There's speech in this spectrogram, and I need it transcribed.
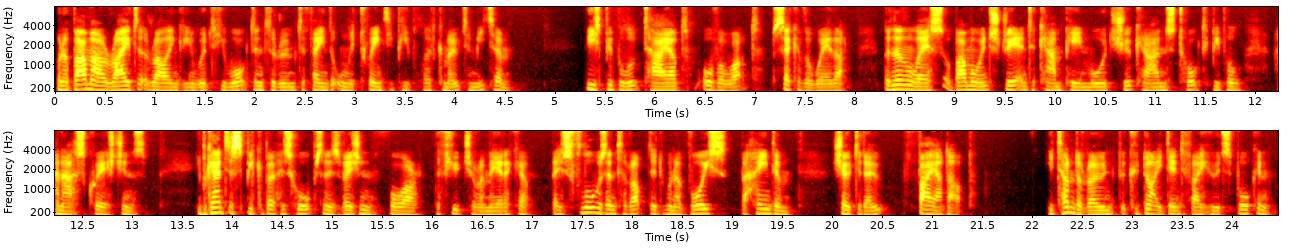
When Obama arrived at the rally in Greenwood, he walked into the room to find that only 20 people had come out to meet him. These people looked tired, overworked, sick of the weather, but nonetheless, Obama went straight into campaign mode, shook hands, talked to people, and asked questions. He began to speak about his hopes and his vision for the future of America, but his flow was interrupted when a voice behind him shouted out, Fired up. He turned around but could not identify who had spoken.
